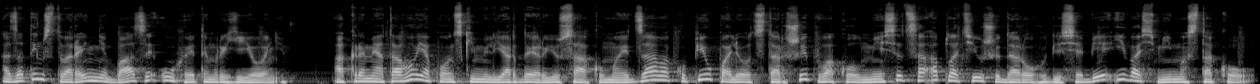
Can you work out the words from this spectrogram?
а затым стварэнне базы ў гэтым рэгіёне. Акрамя таго, японскі мільярдэр Юсаку Майдзава купіў палёт старship вакол месяца, аплаціўшы дарогу для сябе і васьмі мастакоў.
